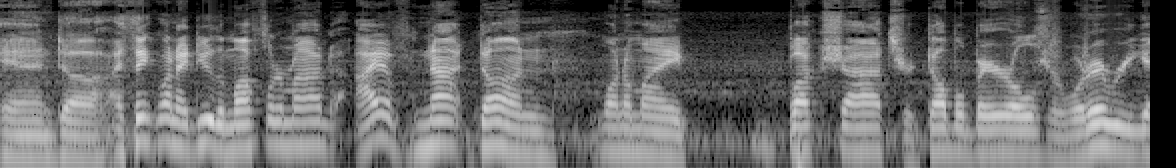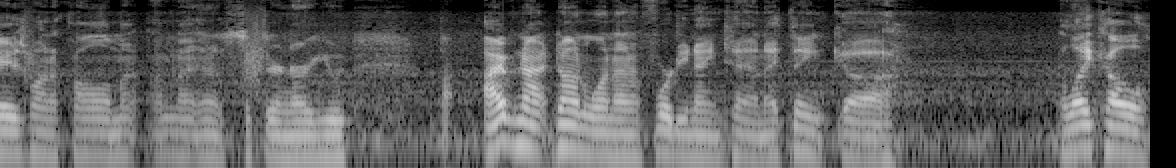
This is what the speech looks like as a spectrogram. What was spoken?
And uh, I think when I do the muffler mod, I have not done one of my buckshots or double barrels or whatever you guys want to call them. I'm not going to sit there and argue. I've not done one on a 4910. I think uh, I like how,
